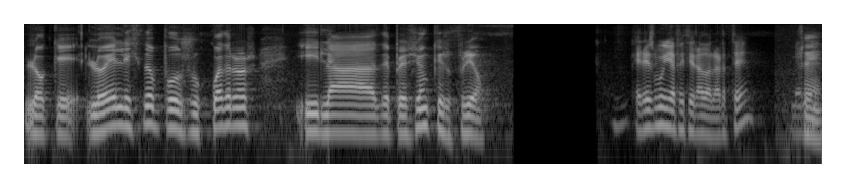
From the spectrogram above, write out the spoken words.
lo que lo he elegido por sus cuadros y la depresión que sufrió. ¿Eres muy aficionado al arte? Sí.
